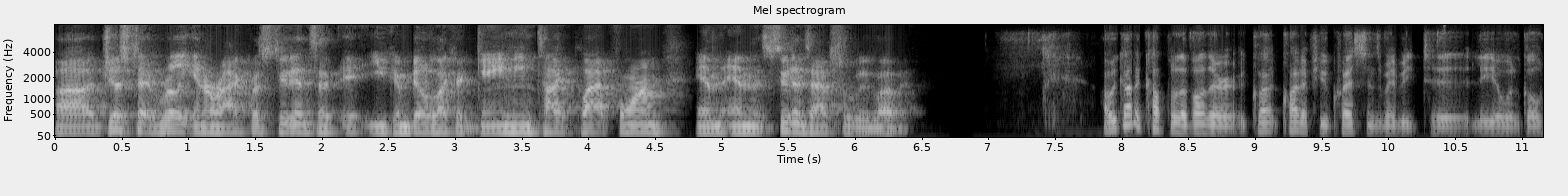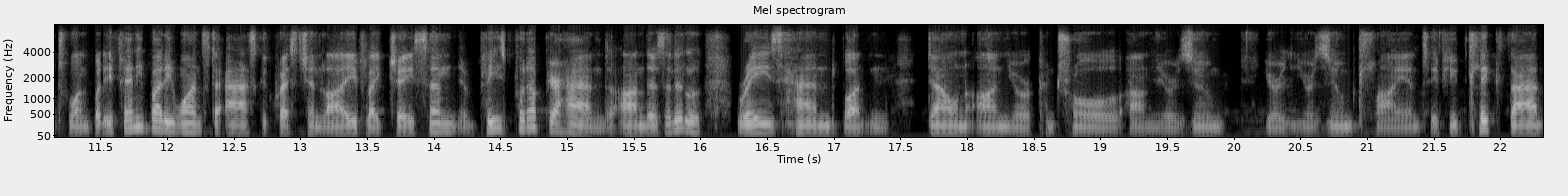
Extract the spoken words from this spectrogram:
uh, just to really interact with students. It, it, you can build like a gaming type platform, and and the students absolutely love it. Oh, we got a couple of other, quite, quite a few questions. Maybe to Leo will go to one. But if anybody wants to ask a question live, like Jason, please put up your hand. On there's a little raise hand button down on your control on your Zoom your your Zoom client. If you click that,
